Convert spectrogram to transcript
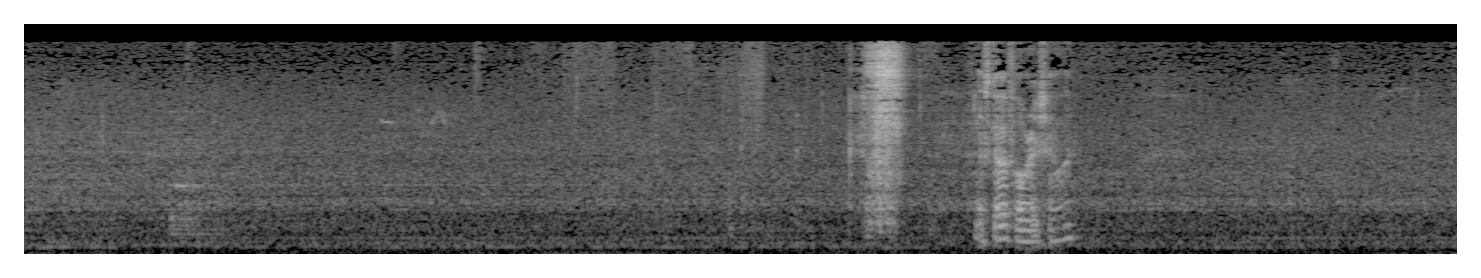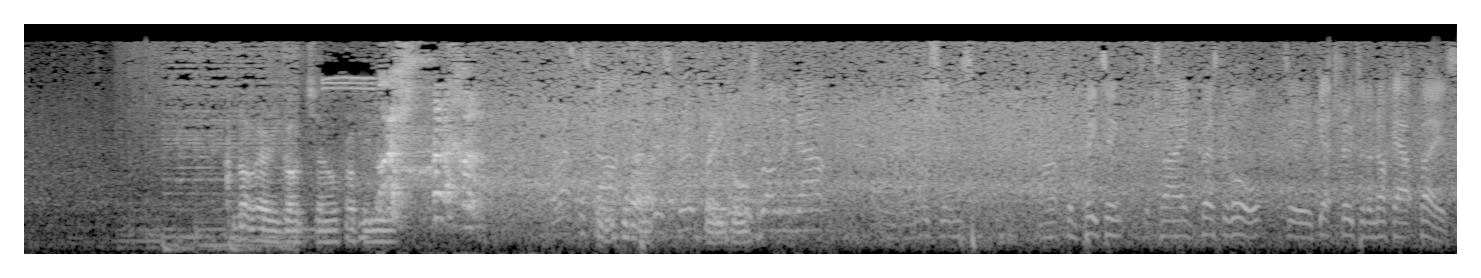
Let's go for it, shall we? I'm not very good, so we'll probably lose. Well, that's the Yeah, start look at that. Pretty cool. Is rolling now. And the nations are competing to try, first of all, to get through to the knockout phase.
